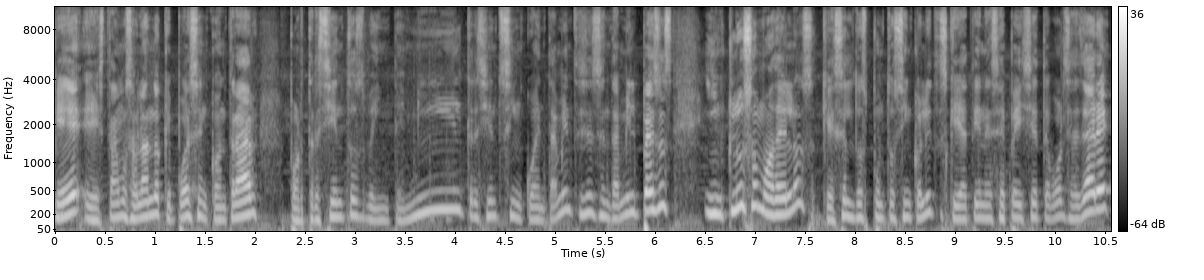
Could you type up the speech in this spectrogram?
que eh, estamos hablando que puedes encontrar por 320 mil, 350 mil, 360 mil pesos. Incluso modelos, que es el 2.5 litros, que ya tiene CP y 7 bolsas de aire,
